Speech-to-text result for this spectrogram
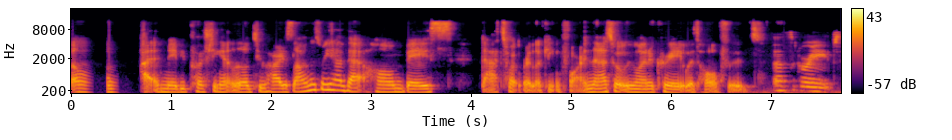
a lot and maybe pushing it a little too hard. As long as we have that home base, that's what we're looking for. And that's what we want to create with Whole Foods. That's great.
